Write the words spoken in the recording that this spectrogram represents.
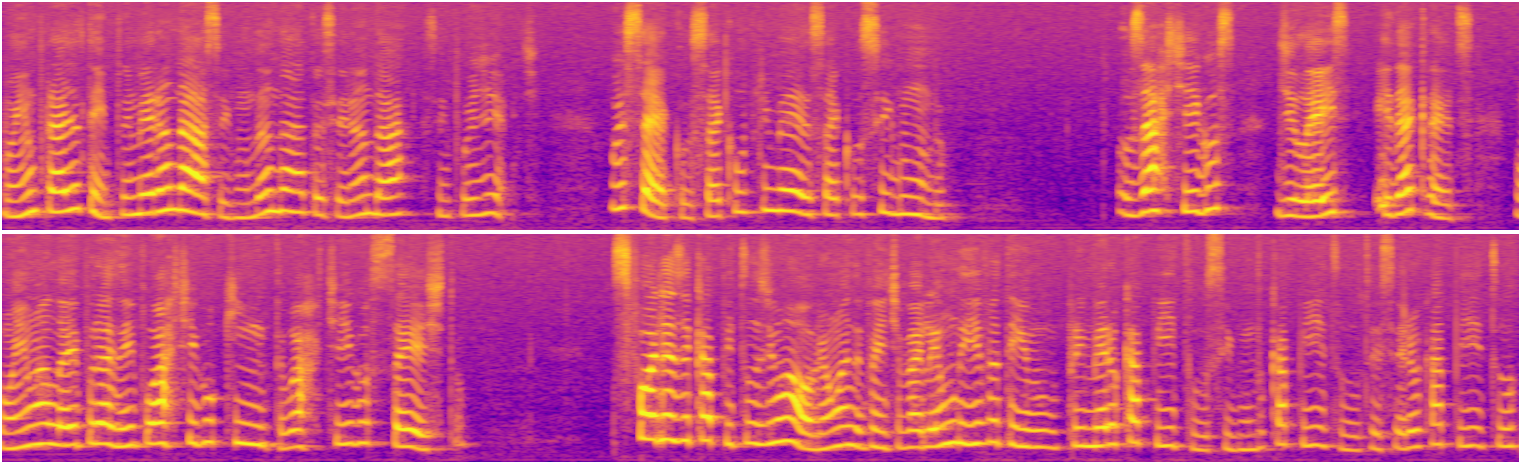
Bom, em um prédio tem primeiro andar, segundo andar, terceiro andar, assim por diante. Os séculos, século I, século II. Os artigos de leis e decretos. Em uma lei, por exemplo, o artigo 5 o artigo 6 As folhas e capítulos de uma obra. Um exemplo, a gente vai ler um livro, tem o primeiro capítulo, o segundo capítulo, o terceiro capítulo.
